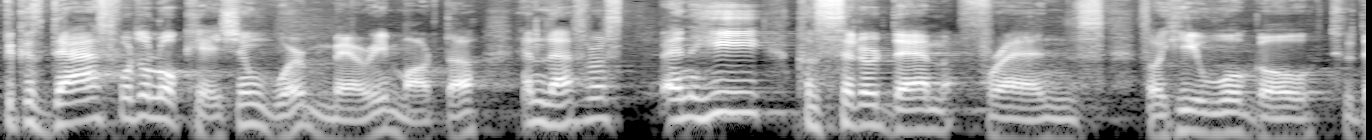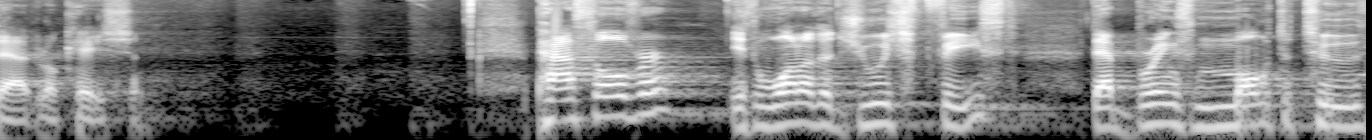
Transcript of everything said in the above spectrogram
because that's for the location where Mary, Martha, and Lazarus, and he considered them friends. So he will go to that location. Passover is one of the Jewish feasts that brings multitude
